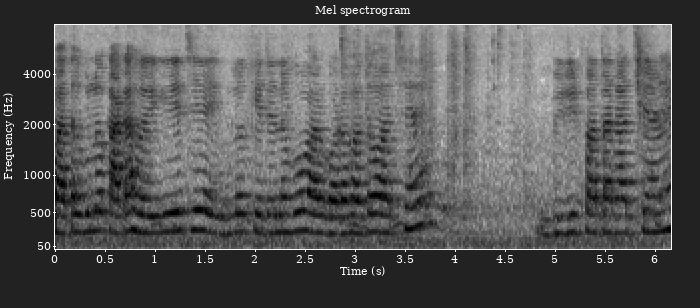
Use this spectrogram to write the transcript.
পাতাগুলো কাটা হয়ে গিয়েছে, এগুলো কেটে নেব, আর গড়া পাতাও আছে। বিড়ির পাতা কাটছি আমি।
